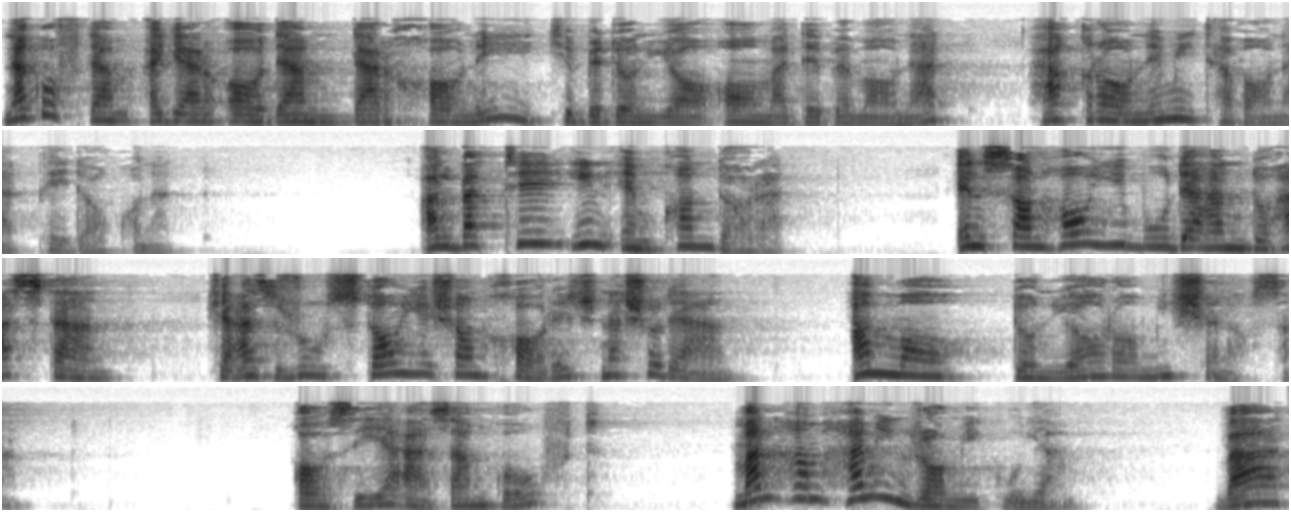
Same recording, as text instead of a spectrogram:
نگفتم اگر آدم در خانهای که به دنیا آمده بماند حق را نمی‌تواند پیدا کند. البته این امکان دارد. انسانهایی بوده و هستند که از روستایشان خارج نشده اند اما دنیا را می‌شناسند. قاضی اعظم گفت من هم همین را می‌گویم. بعد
